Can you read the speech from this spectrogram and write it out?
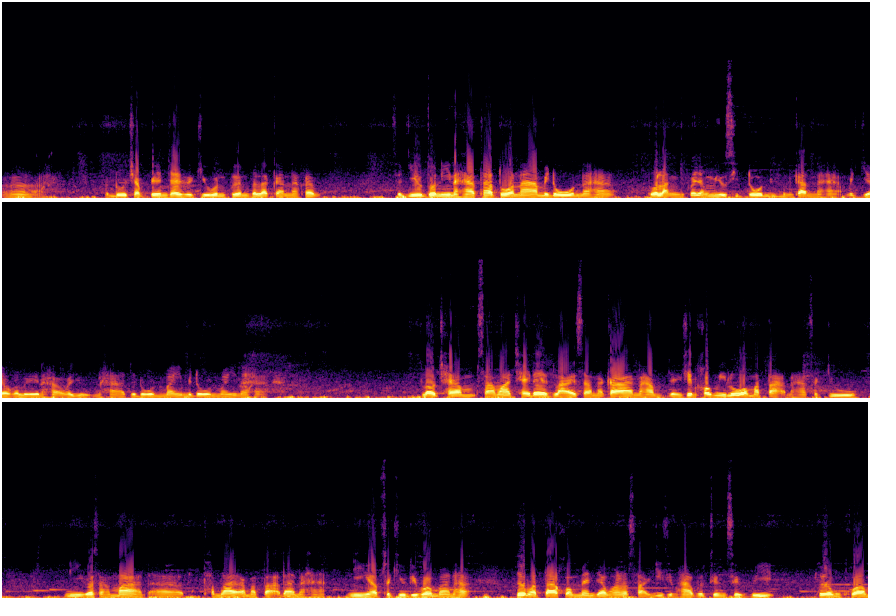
อ่าดูแชมเปญใช้สกิลเพลินๆไปแล้วกันนะครับ สกิลตัวนี้นะฮะ ถ้าตัวหน้าไม่โดนนะฮะ ตัวหลังก็ยังมีสิทธิ์โดนอยู่เหมือนกันนะฮะ ไม่เกี่ยวกันเลยนะฮะว่าอยู่หน้าจะโดนไหมไม่โดนไหมนะฮะ เราแชมสามารถใช้ได้หลายสถานการณ์นะครับ อย่างเช่นเขามีโล่อมตะนะฮะ สกิล นี้ก็สามารถอ่าทำลายอมตะได้นะฮะ นี่ครับสกิลที่เพิ่มมานะฮะ เพิ่มอัตราความแม่นยำของทักษะ 25%สิบวิ เพิ่มความ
